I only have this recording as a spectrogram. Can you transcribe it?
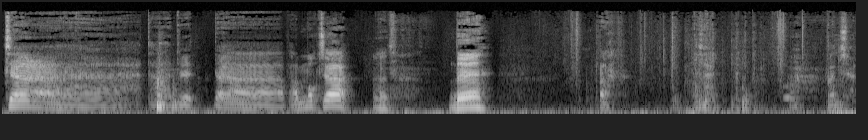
자, 다 됐다. 밥 먹자. 네, 앉아.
